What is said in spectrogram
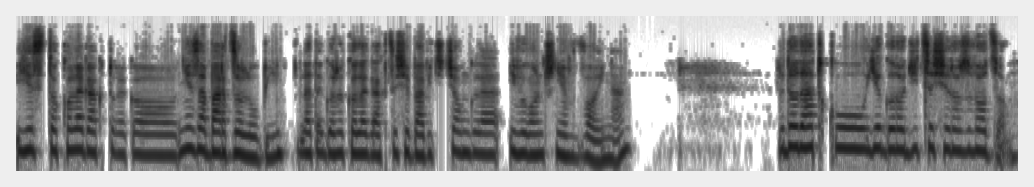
Jest to kolega, którego nie za bardzo lubi, dlatego że kolega chce się bawić ciągle i wyłącznie w wojnę. W dodatku jego rodzice się rozwodzą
